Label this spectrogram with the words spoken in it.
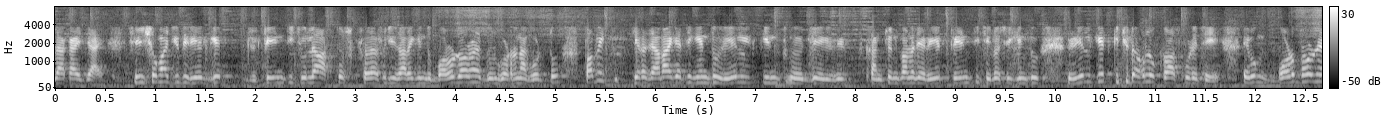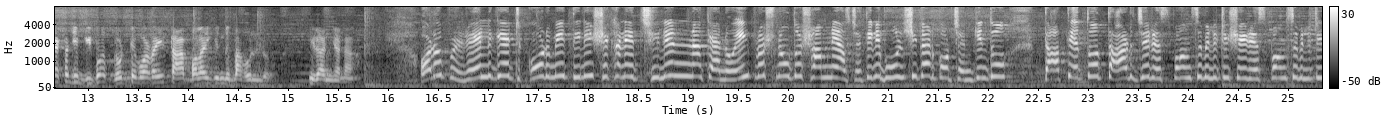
এলাকায় যায়। সেই সময় যদি রেল গেট ট্রেনটি চলে আসতো সোজাসুজি, তাহলে কিন্তু বড় ধরনের দুর্ঘটনা ঘটতো। তবে যেটা জানা গেছে কিন্তু রেল কিন্তু, যে কাঞ্চনকন্যা যে রেল ট্রেনটি ছিল, সে কিন্তু রেল গেট কিছুটা হলেও ক্রস করেছে। এবং বড় ধরনের একটা যে বিপদ ঘটতে পারে তা বলাই কিন্তু বাহুল্য নিরঞ্জনা অরূপ, রেলগেট কর্মী তিনি সেখানে ছিলেন না কেন? এই প্রশ্নও তো সামনে আসছে। তিনি ভুল স্বীকার করছেন, কিন্তু তাতে তো তার যে রেসপন্সিবিলিটি সেই রেসপন্সিবিলিটি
